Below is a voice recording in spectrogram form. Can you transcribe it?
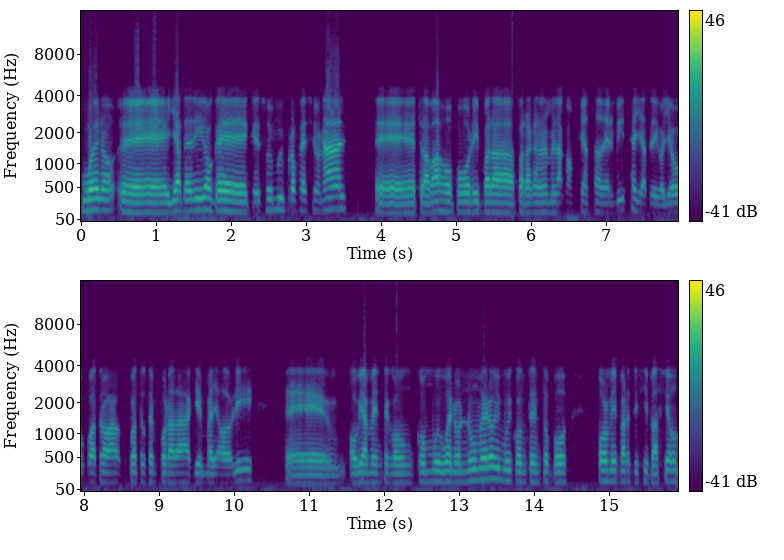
Bueno, eh, ya te digo que soy muy profesional, eh, trabajo por y para, para ganarme la confianza del míster, ya te digo, llevo cuatro, cuatro temporadas aquí en Valladolid, eh, obviamente con, con muy buenos números y muy contento por, por mi participación.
